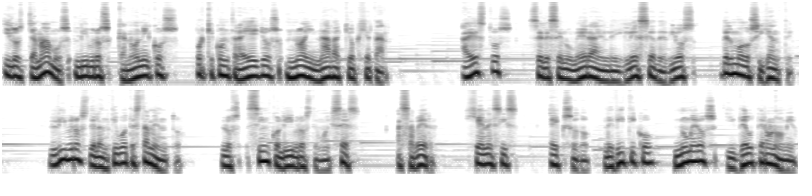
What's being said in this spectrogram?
y los llamamos libros canónicos porque contra ellos no hay nada que objetar. A estos se les enumera en la Iglesia de Dios del modo siguiente. Libros del Antiguo Testamento, los cinco libros de Moisés, a saber, Génesis, Éxodo, Levítico, Números y Deuteronomio.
